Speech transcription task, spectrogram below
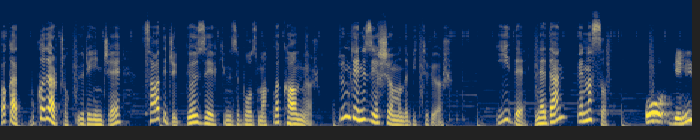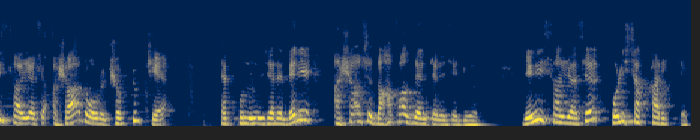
Fakat bu kadar çok üreyince sadece göz zevkimizi bozmakla kalmıyor. Tüm deniz yaşamını bitiriyor. İyi de neden ve nasıl? O deniz salyası aşağı doğru çöktükçe hep bunun üzerine. Beni aşağısı daha fazla enteres ediyor. Deniz salyası polisakkarittir.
